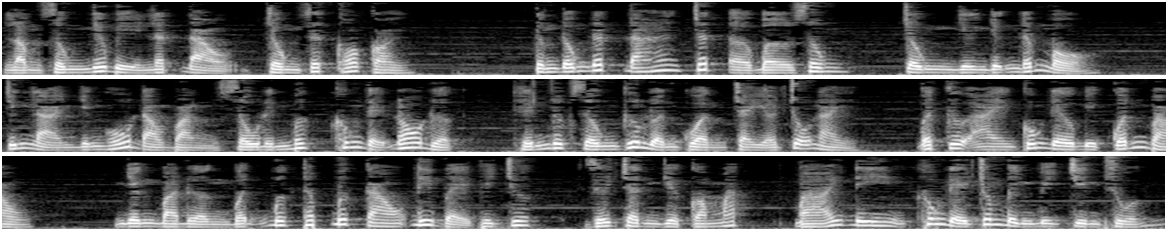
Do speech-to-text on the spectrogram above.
Lòng sông như bị lật đảo, Trông rất khó coi. Từng đống đất đá chất ở bờ sông, Trông như những đấm mồ Chính là những hố đào vàng sâu đến mức không thể đo được, Khiến nước sông cứ luẩn quẩn chảy ở chỗ này. Bất cứ ai cũng đều bị quấn vào. Nhưng bà Đường vẫn bước thấp bước cao đi về phía trước, Dưới chân như có mắt. Bà ấy đi không để cho mình bị chìm xuống.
